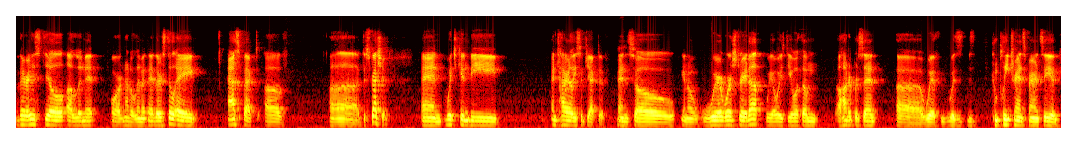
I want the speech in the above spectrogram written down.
there is still a limit, or not a limit. Eh, there's still a aspect of uh, discretion, and which can be entirely subjective. Mm-hmm. And so, you know, we're we're straight up. We always deal with them 100% uh, with with complete transparency and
